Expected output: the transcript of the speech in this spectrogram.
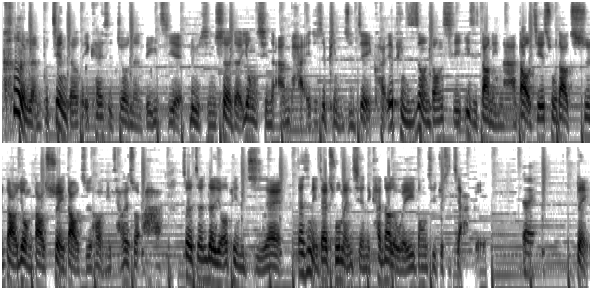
客人不见得会一开始就能理解旅行社的用心的安排，也就是品质这一块。因为品质这种东西，一直到你拿到、接触到、吃到、用到、睡到之后，你才会说啊，这真的有品质哎。但是你在出门前，你看到的唯一东西就是价格。对，对，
